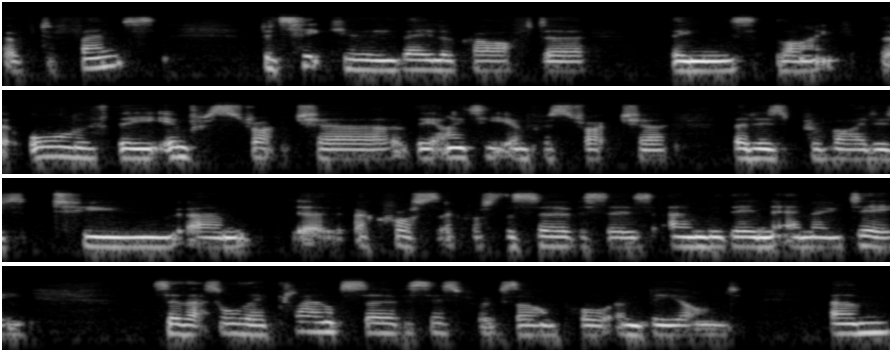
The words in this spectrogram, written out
of Defence. Particularly, they look after things like that all of the infrastructure, the IT infrastructure that is provided to um, uh, across across the services and within MOD. So that's all their cloud services, for example, and beyond. Um,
